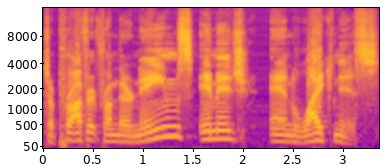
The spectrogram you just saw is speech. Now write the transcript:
to profit from their names, image, and likeness.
